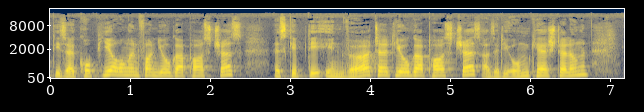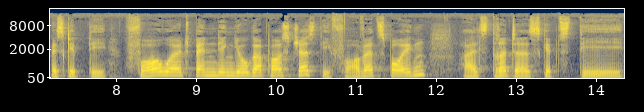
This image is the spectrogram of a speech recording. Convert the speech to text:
dieser Gruppierungen von Yoga Postures. Es gibt die Inverted Yoga Postures, also die Umkehrstellungen. Es gibt die Forward Bending Yoga Postures, die Vorwärtsbeugen. Als drittes gibt es die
